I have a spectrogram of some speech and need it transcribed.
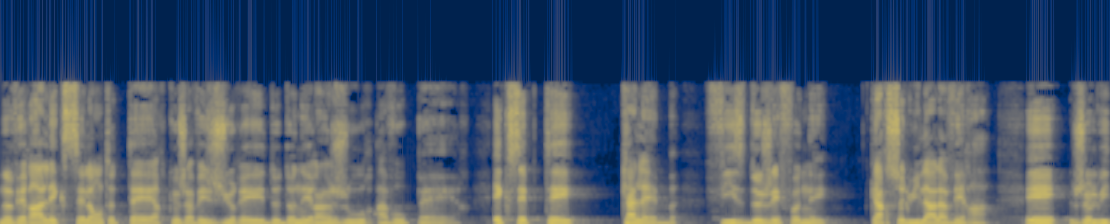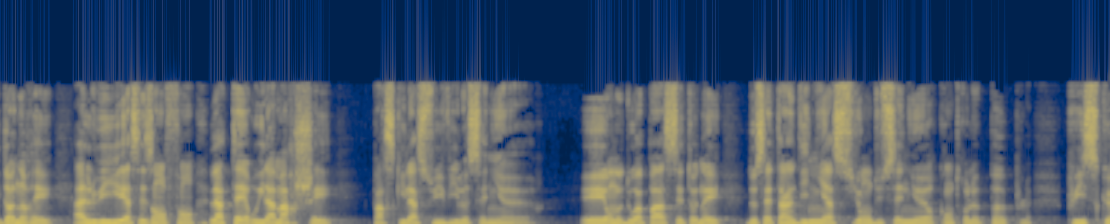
ne verra l'excellente terre que j'avais juré de donner un jour à vos pères, excepté Caleb, fils de Jéphoné, car celui-là la verra. Et je lui donnerai, à lui et à ses enfants, la terre où il a marché, parce qu'il a suivi le Seigneur. Et on ne doit pas s'étonner de cette indignation du Seigneur contre le peuple, puisque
